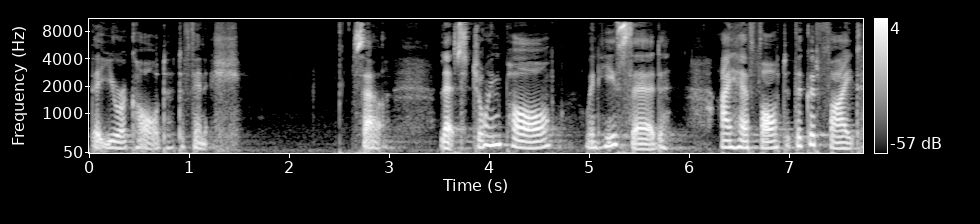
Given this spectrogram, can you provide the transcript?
that you are called to finish. So let's join Paul when he said, I have fought the good fight,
